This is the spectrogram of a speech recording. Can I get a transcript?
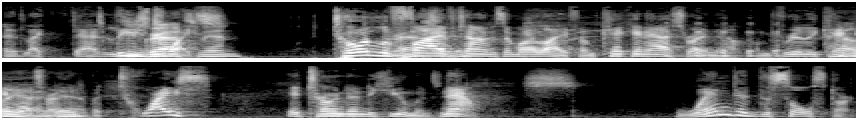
at like at least Congrats, twice. man. Total of Congrats, five dude. times in my life. I'm kicking ass right now. I'm really kicking yeah, ass right dude. now. But twice it turned into humans. Now, when did the soul start?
